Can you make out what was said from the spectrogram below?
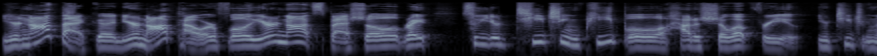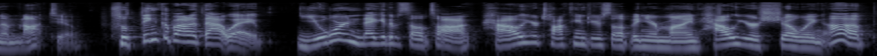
you're not that good. You're not powerful. You're not special, right? So you're teaching people how to show up for you. You're teaching them not to. So think about it that way. Your negative self talk, how you're talking to yourself in your mind, how you're showing up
